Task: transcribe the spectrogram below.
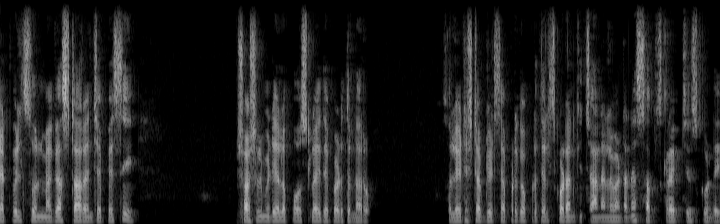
గెట్ విల్ సూన్ మెగాస్టార్ అని చెప్పేసి సోషల్ మీడియాలో పోస్టులు అయితే పెడుతున్నారు. సో లేటెస్ట్ అప్డేట్స్ ఎప్పటికప్పుడు తెలుసుకోవడానికి ఛానల్ వెంటనే సబ్స్క్రైబ్ చేసుకోండి.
